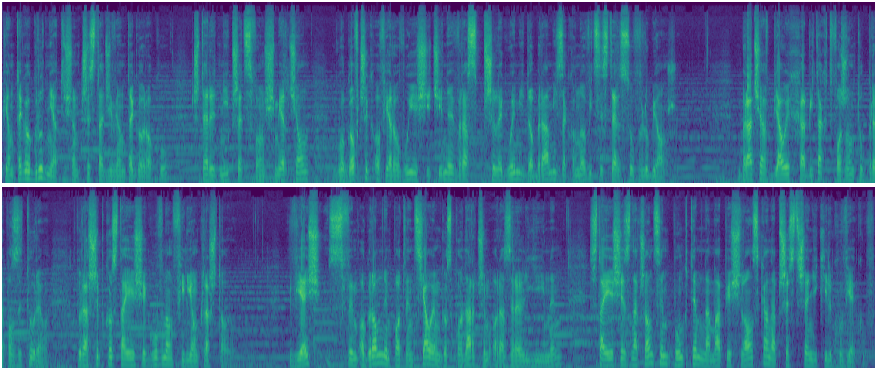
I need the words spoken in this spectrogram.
5 grudnia 1309 roku, cztery dni przed swą śmiercią, Głogowczyk ofiarowuje Siciny wraz z przyległymi dobrami zakonowi cystersów w Lubiążu. Bracia w białych habitach tworzą tu prepozyturę, która szybko staje się główną filią klasztoru. Wieś z swym ogromnym potencjałem gospodarczym oraz religijnym staje się znaczącym punktem na mapie Śląska na przestrzeni kilku wieków.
